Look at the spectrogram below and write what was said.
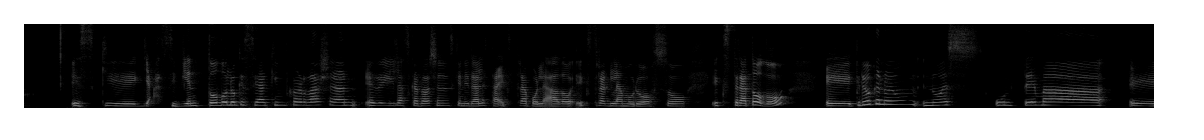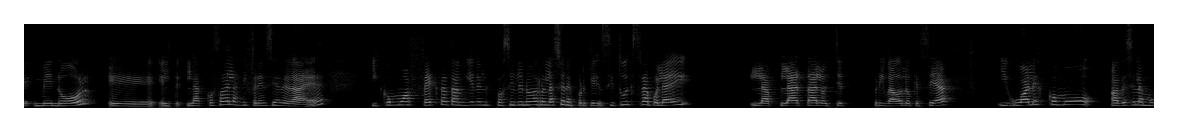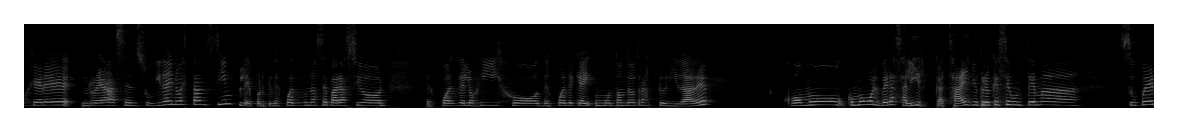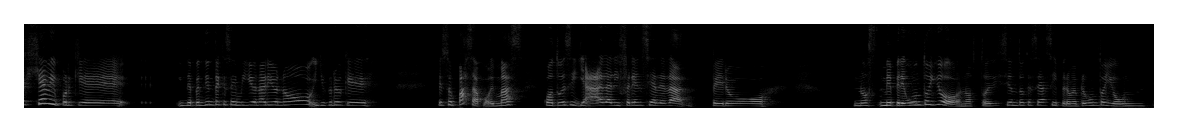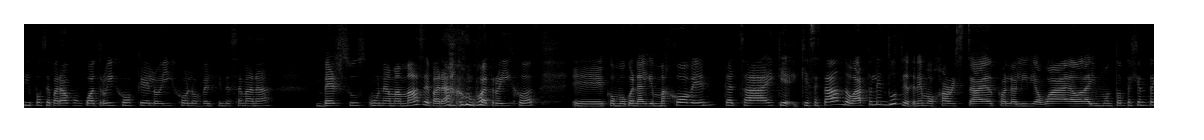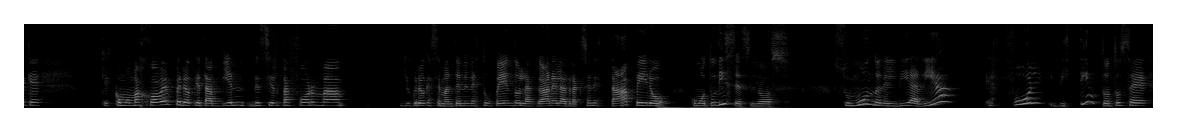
es que ya, si bien todo lo que sea Kim Kardashian eh, y las Kardashian en general está extrapolado, extra glamoroso, extra todo, eh, creo que no es un, tema eh, menor el la cosa de las diferencias de edad. Y cómo afecta también en posibles nuevas relaciones, porque si tú extrapoláis la plata, los jets privados, lo que sea, igual es como a veces las mujeres rehacen su vida y no es tan simple, porque después de una separación, después de los hijos, después de que hay un montón de otras prioridades, ¿cómo, cómo volver a salir? ¿Cachai? Yo creo que ese es un tema súper heavy porque independiente que sea millonario o no, yo creo que eso pasa, pues, y más cuando tú decís ya la diferencia de edad, pero no, me pregunto yo, no estoy diciendo que sea así, pero me pregunto yo, un tipo separado con cuatro hijos que los hijos los ve el fin de semana versus una mamá separada con cuatro hijos, eh, como con alguien más joven, ¿cachai? Que, se está dando harto en la industria. Tenemos Harry Styles con la Olivia Wilde, hay un montón de gente que, que es como más joven, pero que también de cierta forma yo creo que se mantienen estupendos, las ganas la atracción está, pero como tú dices, los su mundo en el día a día full distinto. Entonces,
